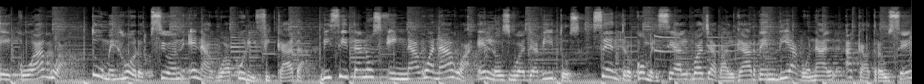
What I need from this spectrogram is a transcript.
Ecoagua, tu mejor opción en agua purificada. Visítanos en Naguanagua, en Los Guayabitos, Centro Comercial Guayabal Garden, Diagonal a Catrauce.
